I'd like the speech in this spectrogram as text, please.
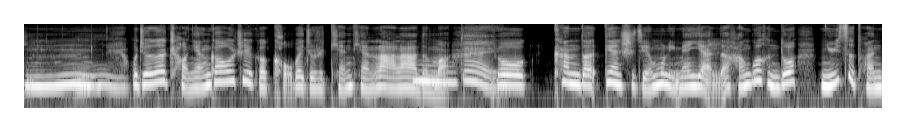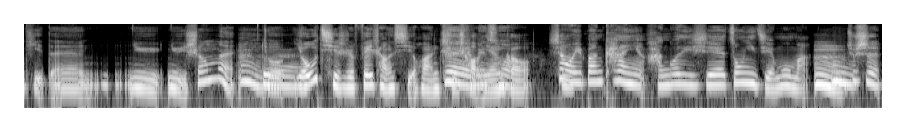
嗯，我觉得炒年糕这个口味就是甜甜辣辣的嘛。对，就。看的电视节目里面演的韩国很多女子团体的女女生们，嗯就尤其是非常喜欢吃炒年糕。像我一般看韩国的一些综艺节目嘛，嗯。就是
